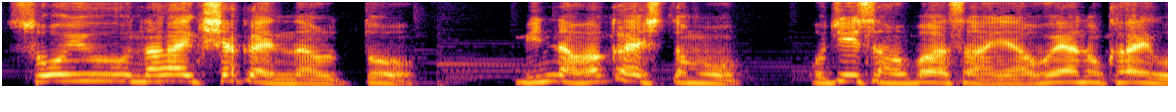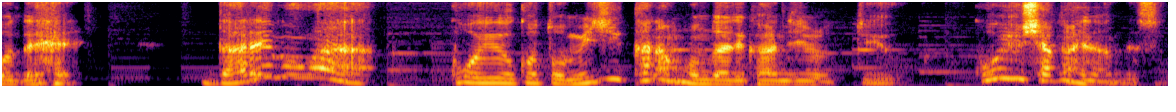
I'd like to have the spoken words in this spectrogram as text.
そういう長生き社会になるとみんな若い人もおじいさんおばあさんや親の介護で 誰もがこういうことを身近な問題で感じるっていうこういう社会なんです。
